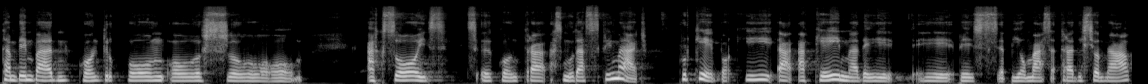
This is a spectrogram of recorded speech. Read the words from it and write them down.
também vai de encontro com as ações contra as mudanças climáticas. Por quê? Porque a, a queima de, de, dessa biomassa tradicional eh,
